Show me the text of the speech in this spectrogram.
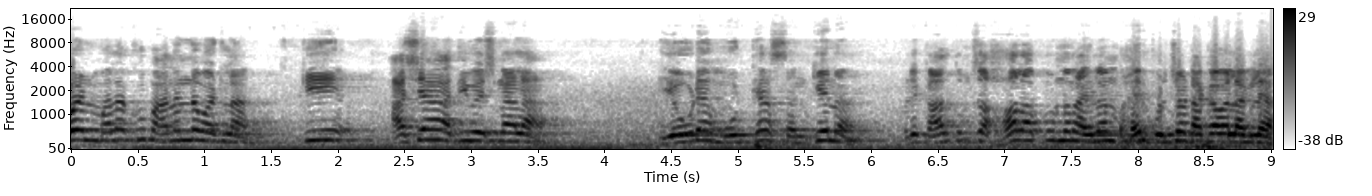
पण मला खूप आनंद वाटला की अशा अधिवेशनाला एवढ्या मोठ्या संख्येनं म्हणजे काल तुमचा हॉल अपूर्ण राहिला आणि बाहेर खुर्च्या टाकाव्या लागल्या.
